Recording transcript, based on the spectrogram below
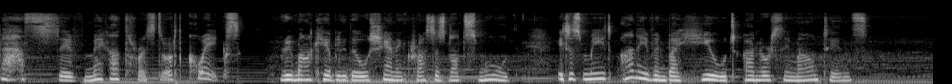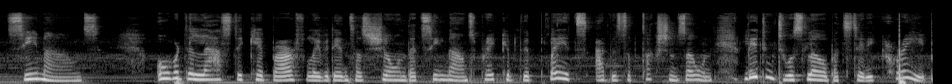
massive megathrust earthquakes. Remarkably, the oceanic crust is not smooth. It is made uneven by huge undersea mountains. Seamounts. Over the last decade, powerful evidence has shown that seamounts break up the plates at the subduction zone, leading to a slow but steady creep.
